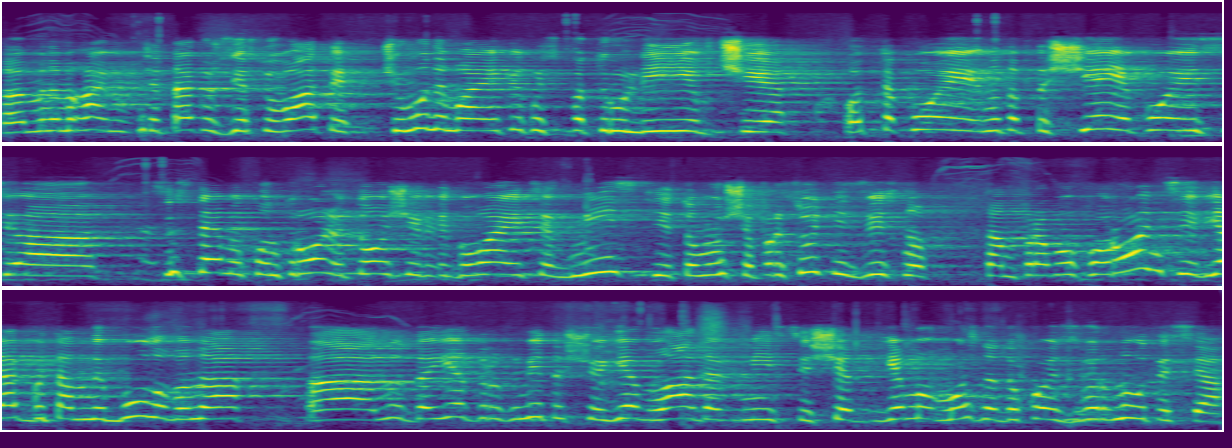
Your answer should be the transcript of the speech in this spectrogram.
е, ми намагаємося також з'ясувати, чому немає якихось патрулів чи от такої, ну тобто ще якоїсь. е, системи контролю того, що відбувається в місті, тому що присутність, звісно, там правоохоронців, як би там не було, вона а, ну дає зрозуміти, що є влада в місті, ще є можна до когось звернутися.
